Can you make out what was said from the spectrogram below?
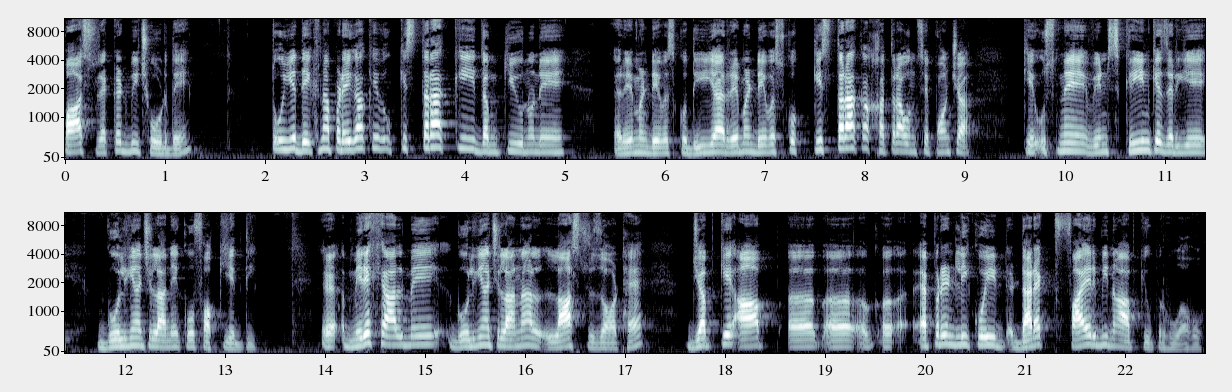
पास रिकॉर्ड भी छोड़ दें तो ये देखना पड़ेगा कि वो किस तरह की धमकी उन्होंने रेमन डेवस को दी या रेमन डेवस को किस तरह का खतरा उनसे पहुँचा। कि उसने विंड स्क्रीन के ज़रिए गोलियाँ चलाने को फोकियत दी। मेरे ख्याल में गोलियाँ चलाना लास्ट रिजॉर्ट है, जबकि आप अपेरेंटली कोई डायरेक्ट फायर भी ना आपके ऊपर हुआ हो।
